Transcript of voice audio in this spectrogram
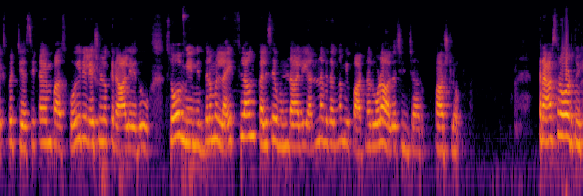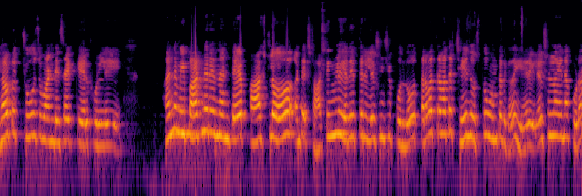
ఎక్స్పెక్ట్ చేసి టైం పాస్కో ఈ రిలేషన్లోకి రాలేదు. సో మేమిద్దరము లైఫ్ లాంగ్ కలిసే ఉండాలి అన్న విధంగా మీ పార్ట్నర్ కూడా ఆలోచించారు పాస్ట్లో cross roads you have to choose one decide carefully and మీ పార్ట్నర్ ఏంటంటే పాస్ట్‌లో అంటే స్టార్టింగ్‌లో ఏదైతే రిలేషన్‌షిప్ ఉందో తర్వాత తర్వాత చేంజ్ వస్తూ ఉంటది కదా! ఏ రిలేషన్‌లో అయినా కూడా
